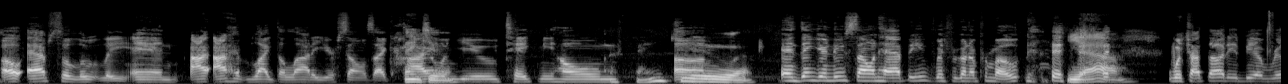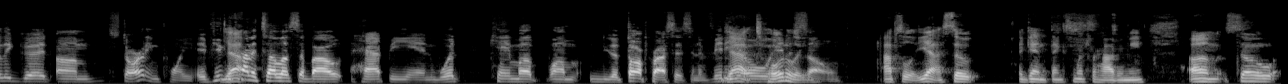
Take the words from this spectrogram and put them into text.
Oh, absolutely. And I, I have liked a lot of your songs, like Thank High you. on You, Take Me Home. Thank um, you. Um, and then your new song, Happy, which we're going to promote. Yeah. which I thought it'd be a really good um, starting point. If you can yeah. kind of tell us about Happy and what came up, um, the thought process in the video yeah, totally. and song. Absolutely. Yeah. So again, thanks so much for having me. Um, so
